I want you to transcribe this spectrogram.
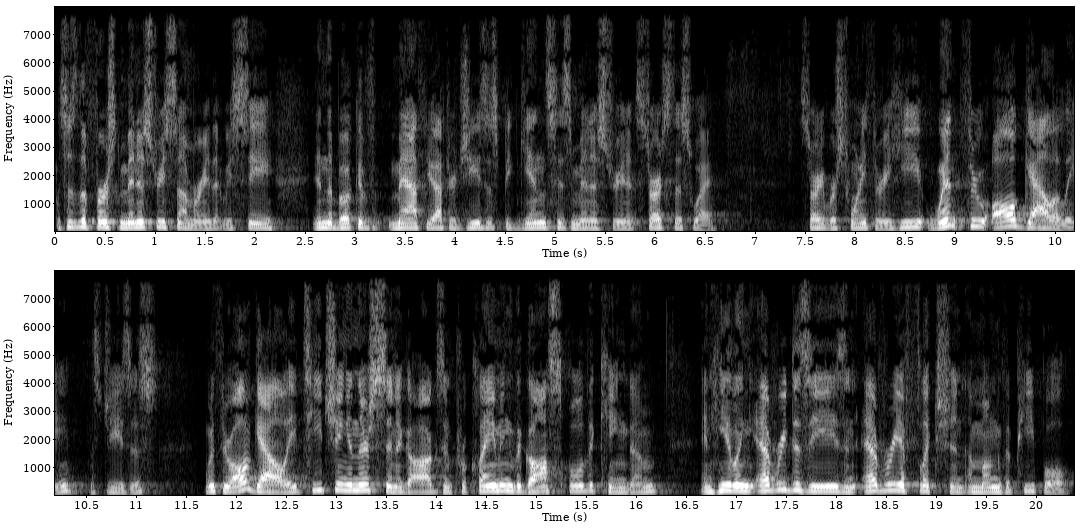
This is the first ministry summary that we see in the book of Matthew after Jesus begins his ministry. And it starts this way. Starting verse 23. He went through all Galilee, that's Jesus, went through all of Galilee, teaching in their synagogues and proclaiming the gospel of the kingdom and healing every disease and every affliction among the people.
